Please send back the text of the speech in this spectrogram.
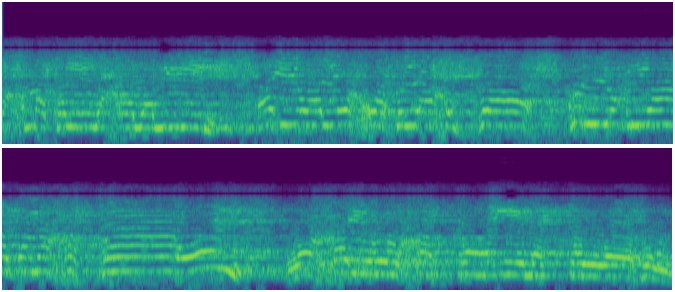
رحمة للعالمين. أيها الإخوة الأعزاء كل ابن آدم خطاء وخير الخطائين التوابون.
